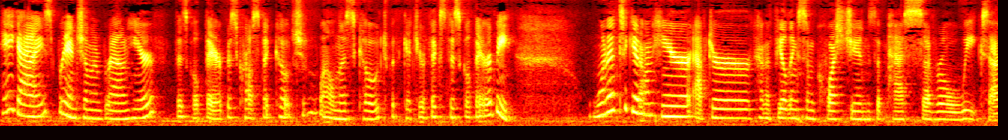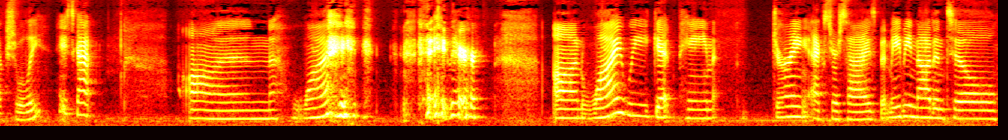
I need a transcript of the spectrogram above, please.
Hey guys, Brian Showman Brown here, physical therapist, CrossFit coach, and wellness coach with Get Your Fix Physical Therapy. Wanted to get on here after kind of fielding some questions the past several weeks, actually. Hey Scott, on why, hey there, on why we get pain during exercise, but maybe not until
